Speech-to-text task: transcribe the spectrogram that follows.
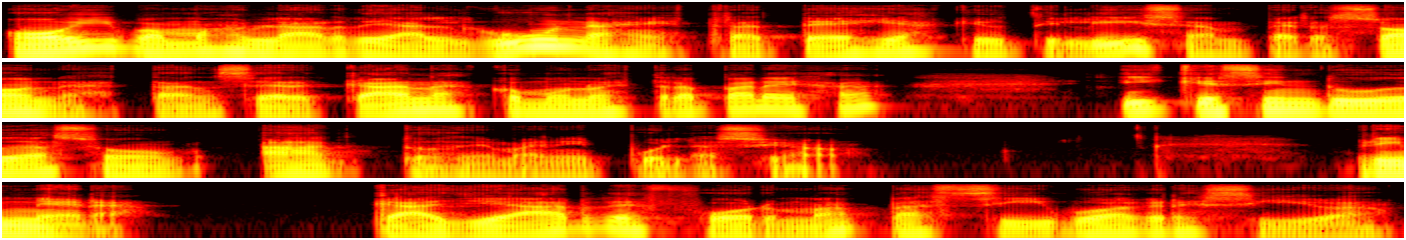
Hoy vamos a hablar de algunas estrategias que utilizan personas tan cercanas como nuestra pareja y que sin duda son actos de manipulación. Primera, callar de forma pasivo-agresiva.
